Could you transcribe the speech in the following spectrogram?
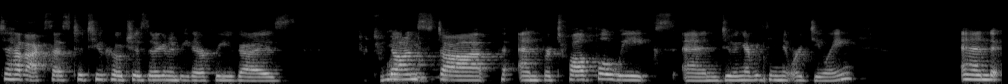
to have access to two coaches that are going to be there for you guys nonstop and for 12 full weeks and doing everything that we're doing. And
